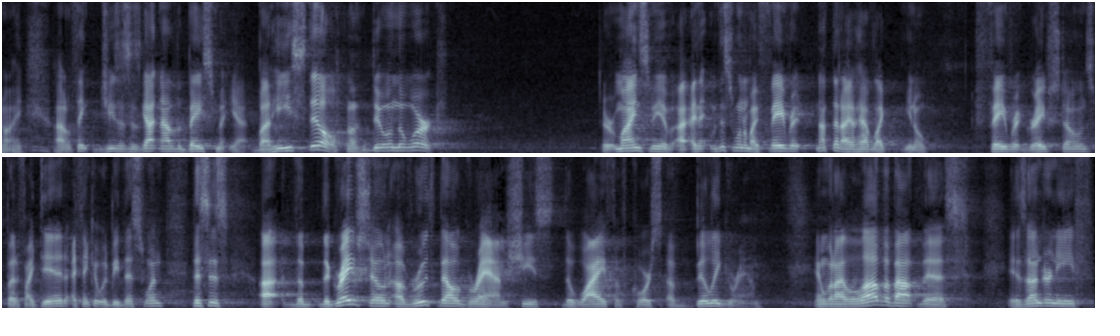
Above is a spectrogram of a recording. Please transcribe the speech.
know, I, I don't think Jesus has gotten out of the basement yet, but he's still doing the work. It reminds me of, I think this is one of my favorite, not that I have like, you know, favorite gravestones, but if I did, I think it would be this one. This is uh, the, the gravestone of Ruth Bell Graham. She's the wife, of course, of Billy Graham. And what I love about this is underneath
